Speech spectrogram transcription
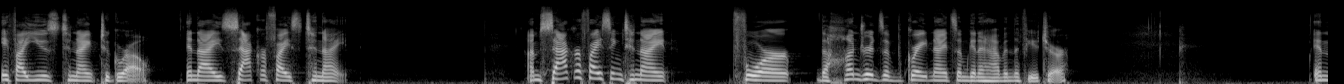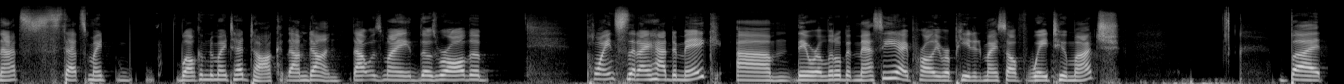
if I use tonight to grow and I sacrifice tonight. I'm sacrificing tonight for the hundreds of great nights I'm going to have in the future. And that's that's my welcome to my TED Talk. I'm done. That was my those were all the points that I had to make. Um, they were a little bit messy. I probably repeated myself way too much. But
